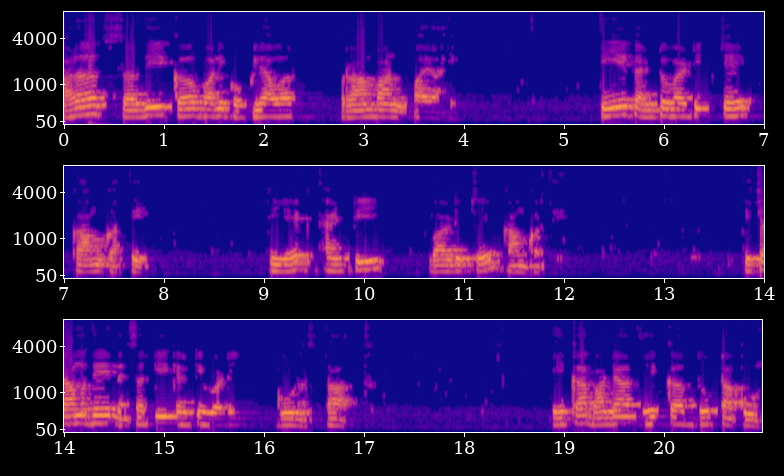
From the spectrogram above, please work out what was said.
हळद सर्दी कफ आणि खोकल्यावर रामबाण उपाय आहे. ती एक अँटीबायोटिकचे काम करते. ती एक अँटीबायोटिकचे काम करते. तिच्यामध्ये नैसर्गिक अँटीबायोटिक गुण असतात. एका भांड्यात एक कप दूध टाकून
